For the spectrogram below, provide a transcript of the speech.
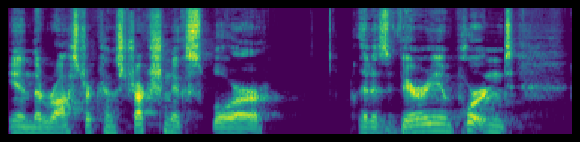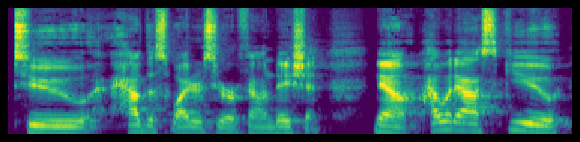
in the roster construction explorer, that is very important to have this wide receiver foundation. Now, I would ask you,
